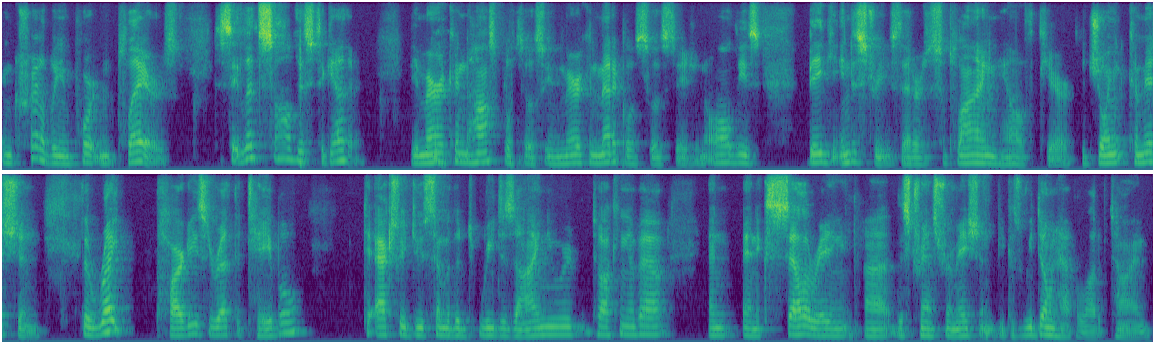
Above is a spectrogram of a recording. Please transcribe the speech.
incredibly important players to say, let's solve this together. The American mm-hmm. Hospital Association, the American Medical Association, all these big industries that are supplying healthcare, the Joint Commission, the right parties are at the table to actually do some of the redesign you were talking about and, and accelerating uh, this transformation because we don't have a lot of time.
